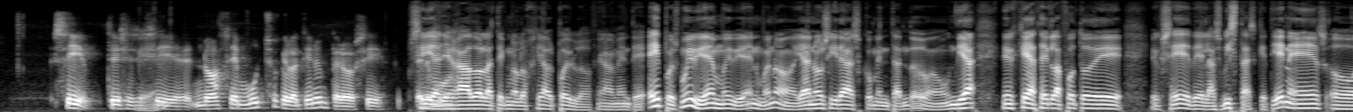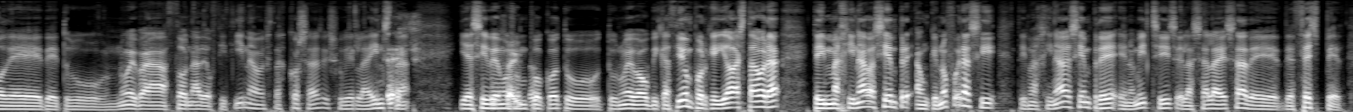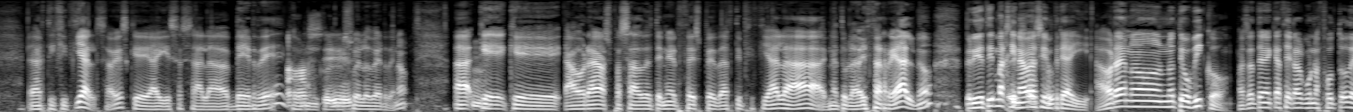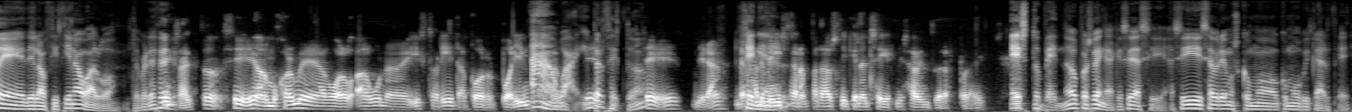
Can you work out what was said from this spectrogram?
Sí, sí, sí, sí, Bien. sí. No hace mucho que lo tienen, pero sí. Sí, ha llegado la tecnología al pueblo, finalmente. ¡Ey, pues muy bien, muy bien! Bueno, ya nos irás comentando. Un día tienes que hacer la foto de, yo sé, de las vistas que tienes o de, de tu nueva zona de oficina o estas cosas y subirla a Insta. Y así vemos un poco tu, tu nueva ubicación, porque yo hasta ahora te imaginaba siempre, aunque no fuera así, te imaginaba siempre en Omichis, en la sala esa de, de césped artificial, ¿sabes? Que hay esa sala verde con, Ah, con el suelo verde, ¿no? Ah, Mm. que, que ahora has pasado de tener césped artificial a naturaleza real, ¿no? Pero yo te imaginaba Exacto. siempre ahí. Ahora no, no te ubico. Vas a tener que hacer alguna foto de, de la oficina o algo. ¿Te parece? Exacto, sí, a lo mejor me hago al- alguna historieta por, por Instagram. Ah, guay, Sí, perfecto. Sí, mira, dejarme. Instagram para los que quieran seguir mis aventuras por ahí. Estupendo, pues venga, que sea así, así sabremos cómo, cómo ubicarte.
